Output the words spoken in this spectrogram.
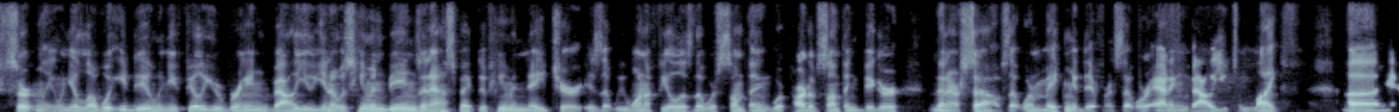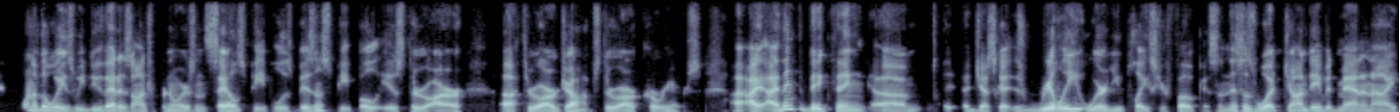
Certainly, when you love what you do and you feel you're bringing value. You know, as human beings, an aspect of human nature is that we want to feel as though we're something, we're part of something bigger than ourselves, that we're making a difference, that we're adding value to life. Uh, Mhm. and one of the ways we do that as entrepreneurs and salespeople, as business people, is through our uh, through our jobs, through our careers. I, I I think the big thing, um, uh, Jessica, is really where you place your focus, and this is what John David Mann and I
